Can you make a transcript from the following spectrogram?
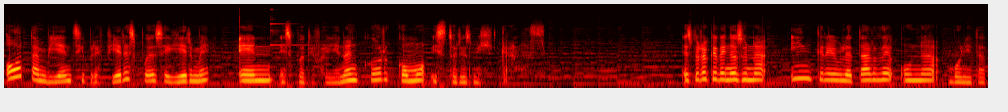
o también si prefieres puedes seguirme en Spotify y en Anchor como Historias Mexicanas. Espero que tengas una increíble tarde, una bonita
